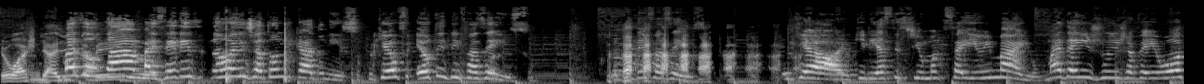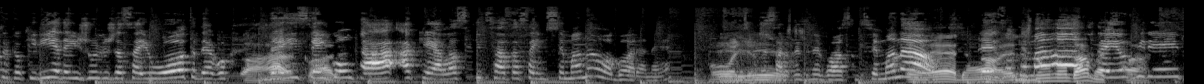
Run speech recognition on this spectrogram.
eu acho que aí. Mas não dá, mas eles. Não, eles já estão ligados nisso. Porque eu, eu tentei fazer isso. Eu tentei fazer isso. Porque, ó, eu queria assistir uma que saiu em maio. Mas daí em junho já veio outra que eu queria, daí em julho já saiu outra, daí, agora... ah, daí claro. sem contar aquelas que só tá saindo semanal agora, né? Olha. Eles começaram com esse negócio de semanal. É, não, eles não, não dá mais. Daí eu virei,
